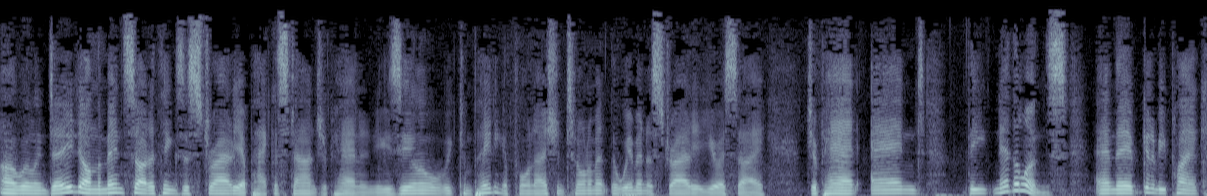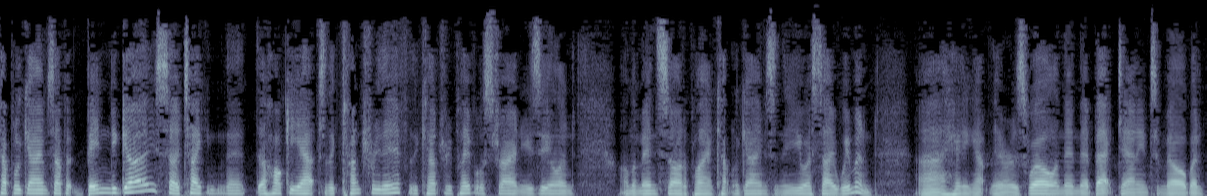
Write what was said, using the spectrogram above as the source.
I will indeed. On the men's side of things, Australia, Pakistan, Japan, and New Zealand will be competing a four-nation tournament. The women, Australia, USA, Japan, and the Netherlands. And they're going to be playing a couple of games up at Bendigo, so taking the, the hockey out to the country there for the country people. Australia and New Zealand on the men's side are playing a couple of games, and the USA women uh, heading up there as well. And then they're back down into Melbourne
